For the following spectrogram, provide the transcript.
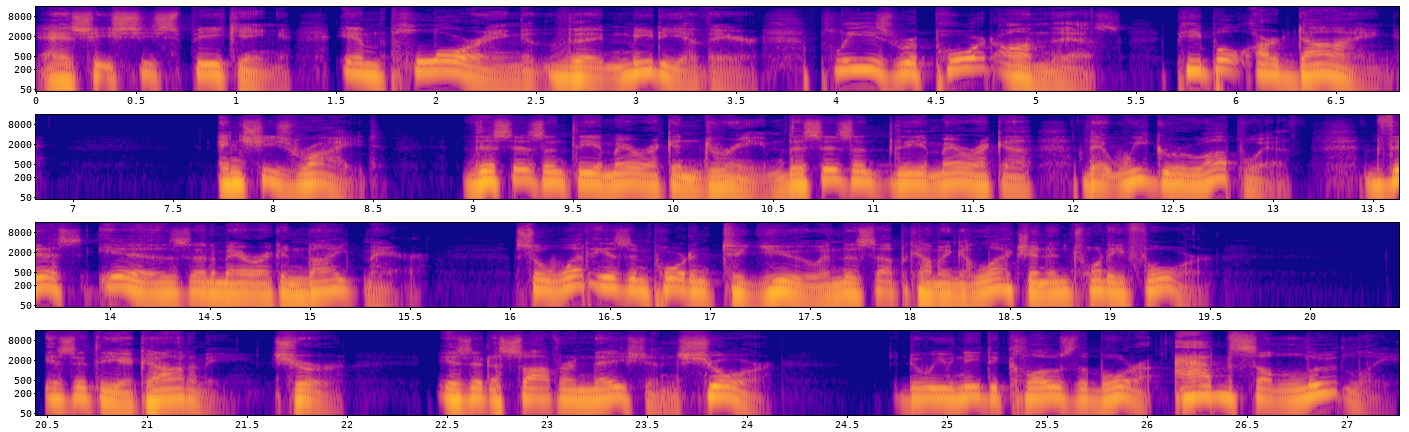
as she, she's speaking, imploring the media there, please report on this. People are dying. And she's right. This isn't the American dream. This isn't the America that we grew up with. This is an American nightmare. So, what is important to you in this upcoming election in 24? Is it the economy? Sure. Is it a sovereign nation? Sure. Do we need to close the border? Absolutely.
